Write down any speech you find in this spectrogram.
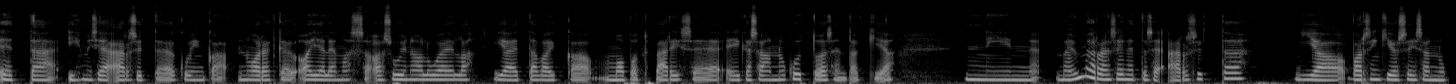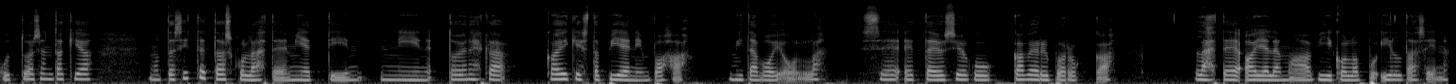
että ihmisiä ärsyttää, kuinka nuoret käy ajelemassa asuinalueilla ja että vaikka mopot pärisee eikä saa nukuttua sen takia, niin mä ymmärrän sen, että se ärsyttää ja varsinkin jos ei saa nukuttua sen takia, mutta sitten taas kun lähtee miettiin, niin toi on ehkä kaikista pienin paha, mitä voi olla. Se, että jos joku kaveriporukka lähtee ajelemaan viikonloppuiltaisin,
